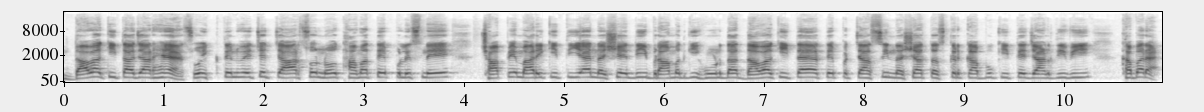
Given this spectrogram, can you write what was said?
ਦਾਅਵਾ ਕੀਤਾ ਜਾ ਰਿਹਾ ਹੈ। ਸੋ ਇੱਕ ਦਿਨ ਵਿੱਚ 409 ਥਾਵਾਂ ਤੇ ਪੁਲਿਸ ਨੇ ਛਾਪੇਮਾਰੀ ਕੀਤੀ ਹੈ। ਨਸ਼ੇ ਦੀ ਬਰਾਮਦਗੀ ਹੋਣ ਦਾ ਦਾਅਵਾ ਕੀਤਾ ਹੈ ਅਤੇ 85 ਨਸ਼ਾ ਤਸਕਰ ਕਾਬੂ ਕੀਤੇ ਜਾਣ ਦੀ ਵੀ ਖਬਰ ਹੈ।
